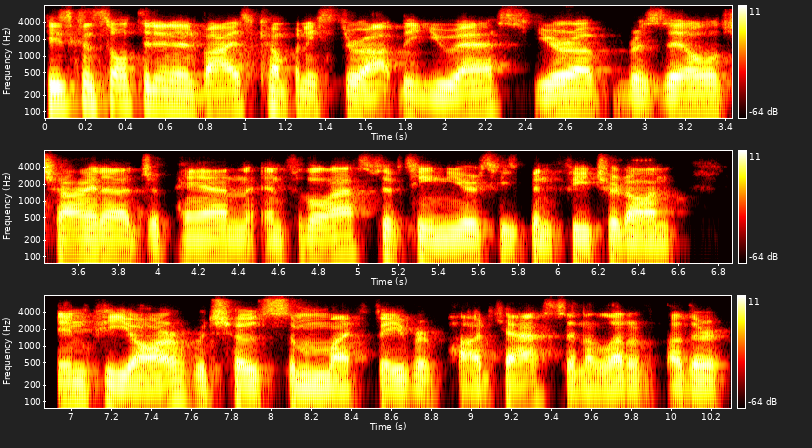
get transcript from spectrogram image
he's consulted and advised companies throughout the US, Europe, Brazil, China, Japan, and for the last 15 years, he's been featured on NPR, which hosts some of my favorite podcasts and a lot of other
